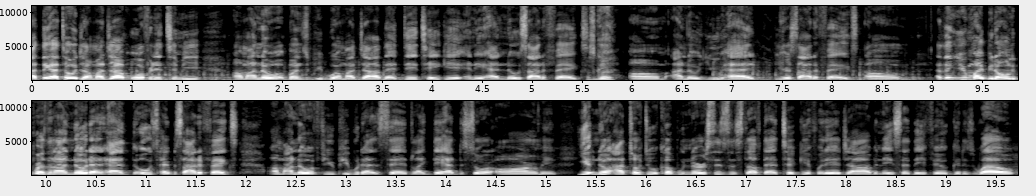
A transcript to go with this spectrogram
I think I told y'all, my job offered it to me. Um, I know a bunch of people at my job that did take it and they had no side effects. That's good. Um, I know you had your side effects. Um, I think you might be the only person I know that had those type of side effects. Um, I know a few people that said like they had the sore arm, and Yeah. you know I talked to a couple nurses and stuff that took it for their job, and they said they feel good as well.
